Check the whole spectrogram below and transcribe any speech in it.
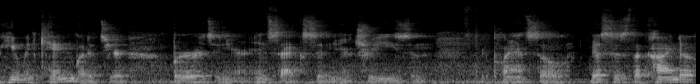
human kin, but it's your birds and your insects and your trees and your plants. So this is the kind of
